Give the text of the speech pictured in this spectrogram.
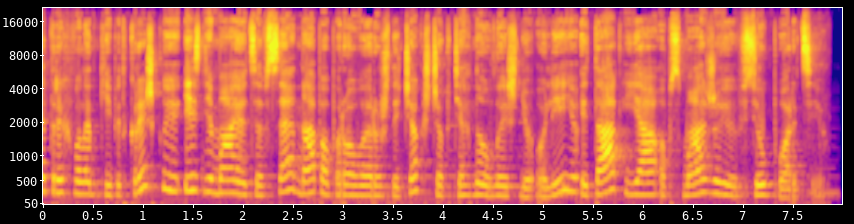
Ще три хвилинки під кришкою і знімаю це все на паперовий рушничок, щоб тягнув лишню олію. І так я обсмажую всю порцію.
